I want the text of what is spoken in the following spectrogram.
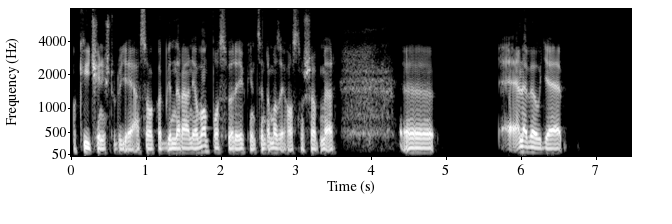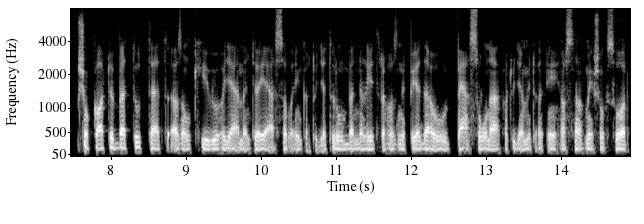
a keychain is tud ugye jelszavakat generálni. A van password egyébként szerintem azért hasznosabb, mert ö, eleve ugye sokkal többet tud, tehát azon kívül, hogy elmentő a jelszavainkat ugye tudunk benne létrehozni, például personákat, ugye, amit én használok még sokszor,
